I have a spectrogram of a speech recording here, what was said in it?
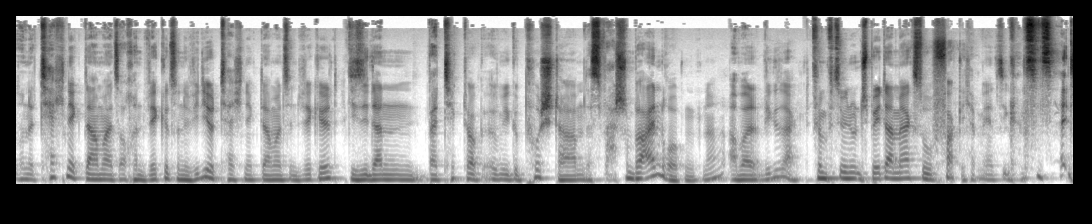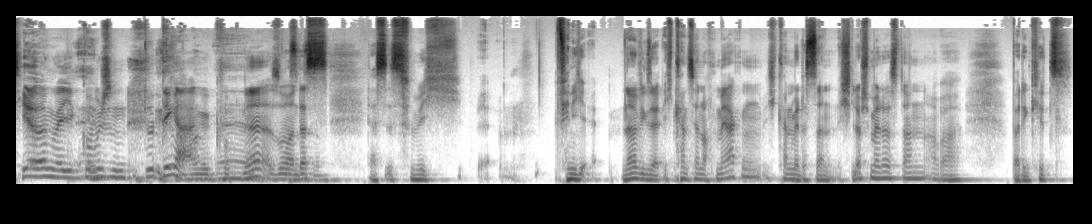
so eine Technik damals auch entwickelt, so eine Videotechnik damals entwickelt, die sie dann bei TikTok irgendwie gepusht haben. Das war schon beeindruckend, ne? Aber wie gesagt, 15 Minuten später merkst du, fuck, ich habe mir jetzt die ganze Zeit hier irgendwelche komischen Dinge angeguckt, ne? So, und das, das ist für mich, ähm, finde ich, ne, wie gesagt, ich kann es ja noch merken, ich kann mir das dann, ich lösche mir das dann, aber bei den Kids,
